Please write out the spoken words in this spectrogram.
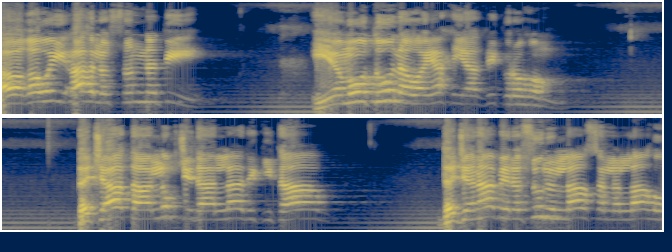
او غوي اهل سنتي یموتون و یحیا ذکرهم د چا تعلق چې د الله د کتاب د جناب رسول الله صلی الله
